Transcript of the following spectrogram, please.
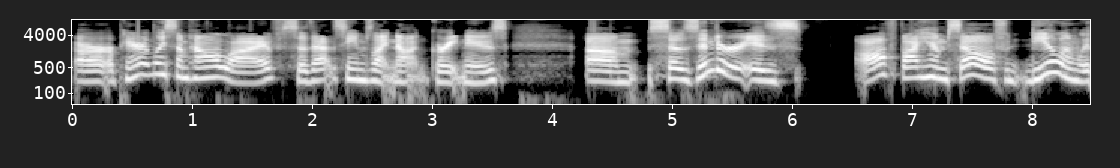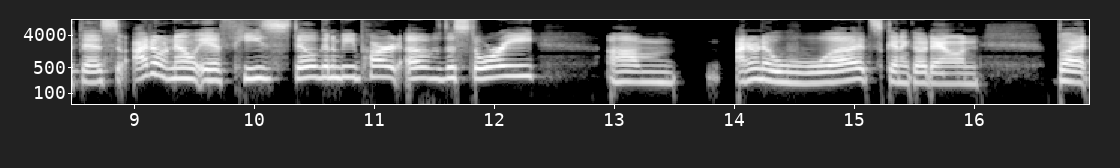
are apparently somehow alive. So that seems like not great news um, so Xander is off by himself dealing with this. So I don't know if he's still going to be part of the story. Um, I don't know what's going to go down, but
